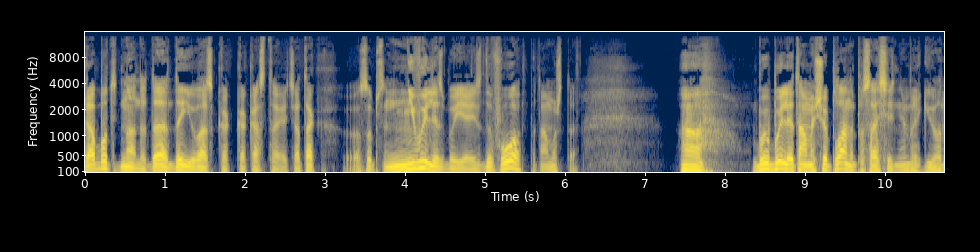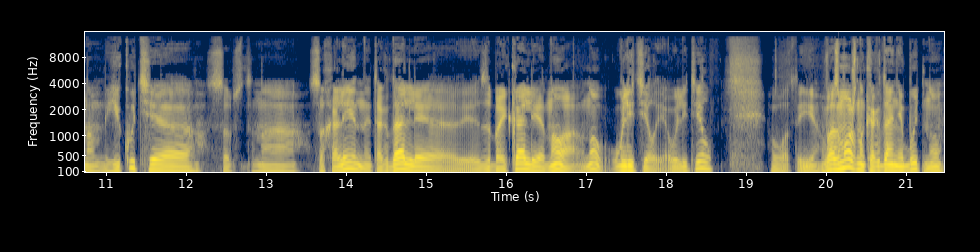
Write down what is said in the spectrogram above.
работать надо, да, да и вас как, как оставить. А так, собственно, не вылез бы я из ДФО, потому что а, были там еще планы по соседним регионам. Якутия, собственно, Сахалин и так далее, Забайкалье, но, но улетел я, улетел. Вот, и, возможно, когда-нибудь, но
